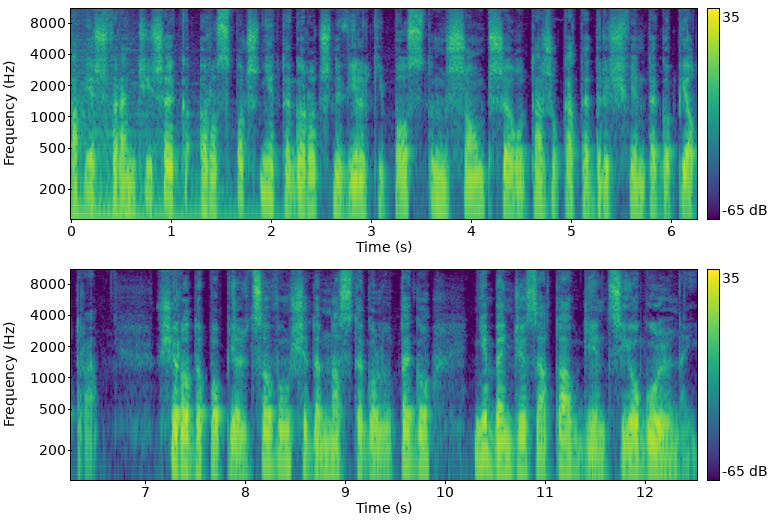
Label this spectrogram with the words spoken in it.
Papież Franciszek rozpocznie tegoroczny Wielki Post mszą przy ołtarzu katedry świętego Piotra. W środę popielcową 17 lutego nie będzie za to audiencji ogólnej.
